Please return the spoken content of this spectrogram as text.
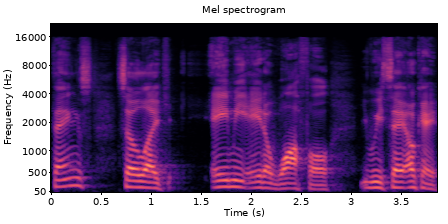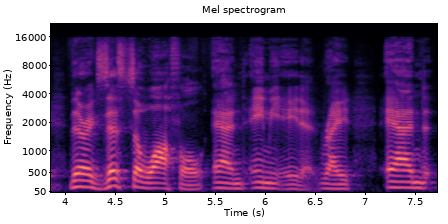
things. So like Amy ate a waffle, we say, okay, there exists a waffle and Amy ate it, right? And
